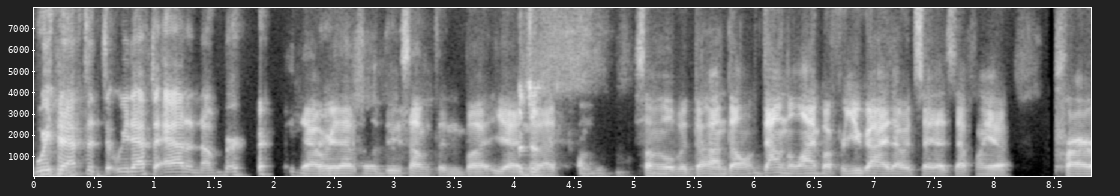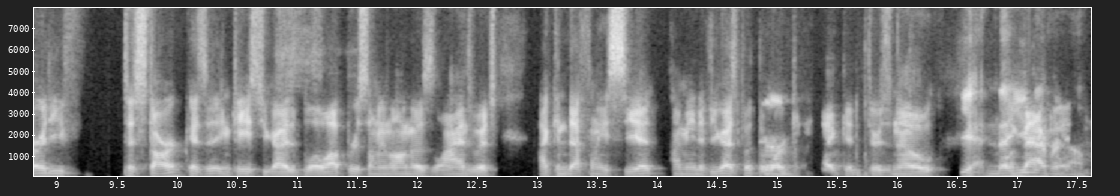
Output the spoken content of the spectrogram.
we'd have to. We'd have to add a number. yeah, we'd have to do something. But yeah, That's no, that's some- something a little bit down, down down the line. But for you guys, I would say that's definitely a priority f- to start because in case you guys blow up or something along those lines, which I can definitely see it. I mean, if you guys put the Yeah. work, in, like it, there's no, Yeah, no, Going you never in. know.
